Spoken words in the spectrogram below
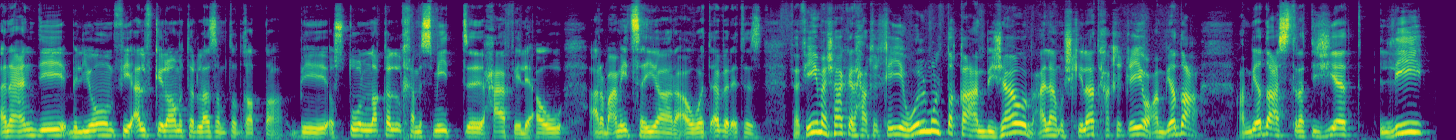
أنا عندي باليوم في ألف كيلومتر لازم تتغطى بأسطول نقل 500 حافلة أو 400 سيارة أو whatever it ففي مشاكل حقيقية والملتقى عم بيجاوب على مشكلات حقيقية وعم بيضع عم بيضع استراتيجيات ل آه،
